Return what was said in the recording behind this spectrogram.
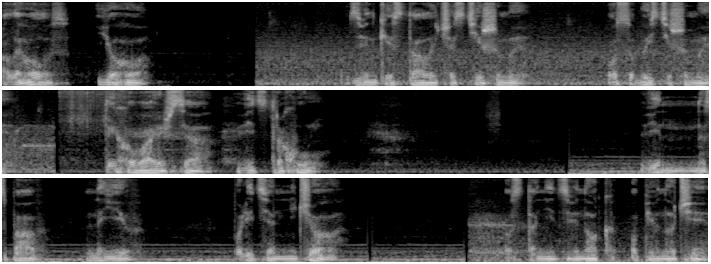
Але голос його. Дзвінки стали частішими, особистішими. Ти ховаєшся від страху. Він не спав, не їв. Поліція нічого. Останній дзвінок опівночі.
